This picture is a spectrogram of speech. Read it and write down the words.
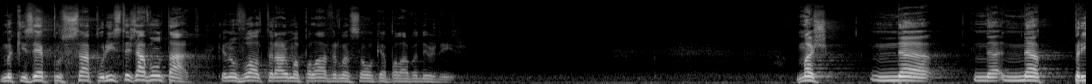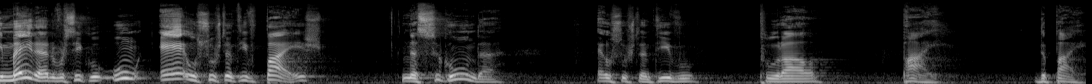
me quiser processar por isso, esteja à vontade, que eu não vou alterar uma palavra em relação ao que a palavra de Deus diz. Mas na, na, na primeira, no versículo 1, é o substantivo pais, na segunda, é o substantivo plural pai, de pai.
